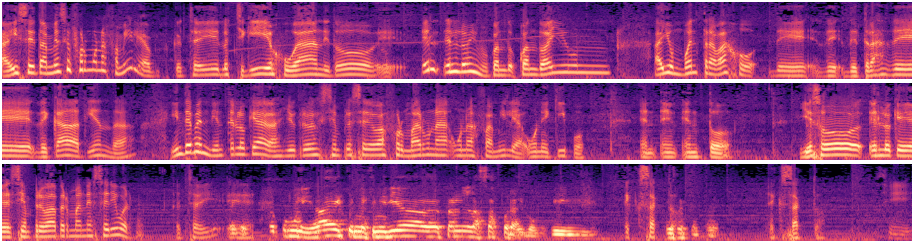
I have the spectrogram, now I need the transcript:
ahí se también se forma una familia, ¿cachai? Los chiquillos jugando y todo, eh, es, lo mismo, cuando, cuando hay un hay un buen trabajo de, detrás de, cada tienda, independiente de lo que hagas, yo creo que siempre se va a formar una, una familia, un equipo en, en, todo. Y eso es lo que siempre va a permanecer igual. ¿cachai? Eh, Son comunidades que en definitiva están enlazadas por algo. exacto. Exacto. Sí,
